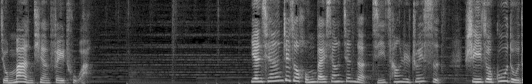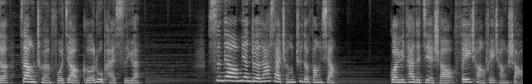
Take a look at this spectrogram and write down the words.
就漫天飞土啊。眼前这座红白相间的吉仓日追寺，是一座孤独的藏传佛教格鲁派寺院。寺庙面对拉萨城区的方向，关于它的介绍非常非常少。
